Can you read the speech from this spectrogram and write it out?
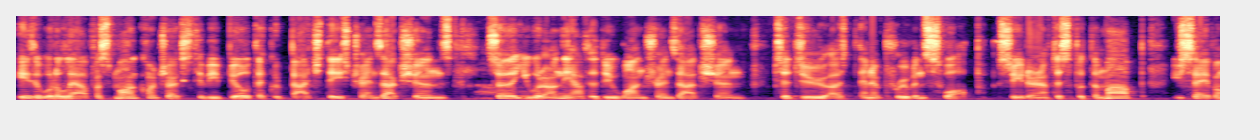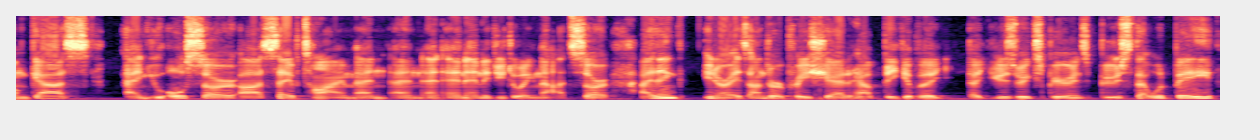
is it would allow for smart contracts to be built that could batch these transactions so that you would only have to do one transaction to do a, an approved swap. So you don't have to split them up, you save on gas, and you also uh, save time and, and, and energy doing that. So I think, you know, it's underappreciated how big of a, a user experience boost that would be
